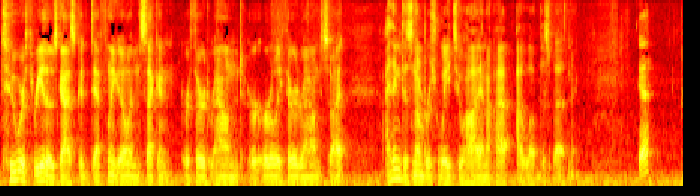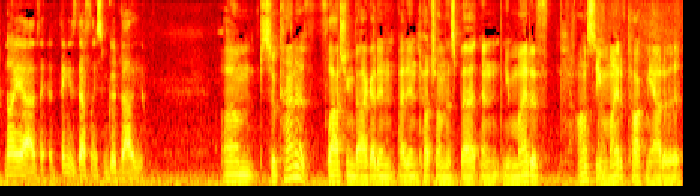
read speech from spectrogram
two or three of those guys could definitely go in the second or third round or early third round. So I, I think this number is way too high, and I, I love this bet, Nick. Yeah. No, yeah, I, th- I think it's definitely some good value. Um, so kind of flashing back, I didn't I didn't touch on this bet, and you might have honestly you might have talked me out of it,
